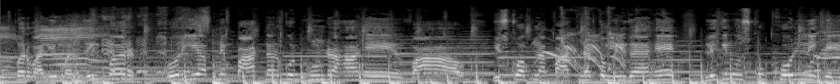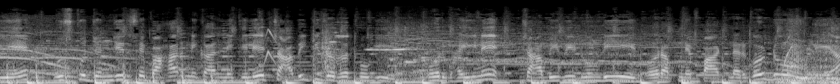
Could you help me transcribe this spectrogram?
ऊपर वाली मंजिल पर और ये अपने पार्टनर को ढूंढ रहा है। वाह इसको अपना पार्टनर तो मिल गया है, लेकिन उसको खोलने के लिए, उसको जंजीर से बाहर निकालने के लिए चाबी की ज़रूरत होगी। और भाई ने चाबी भी ढूंढी और अपने पार्टनर को ढूंढ लिया।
